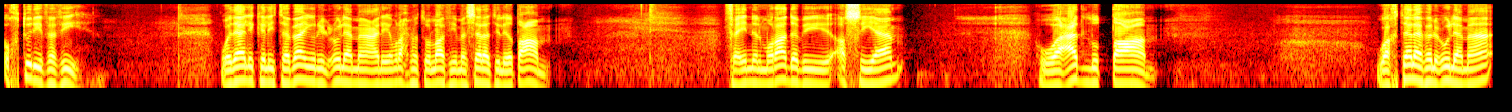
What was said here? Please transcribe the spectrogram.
اختلف فيه. وذلك لتباين العلماء عليهم رحمة الله في مسألة الإطعام. فإن المراد بالصيام هو عدل الطعام. واختلف العلماء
